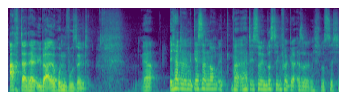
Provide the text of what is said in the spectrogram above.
Achter, der überall rumwuselt. Ja, ich hatte gestern noch, hatte ich so den lustigen Vergleich, also nicht lustig,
